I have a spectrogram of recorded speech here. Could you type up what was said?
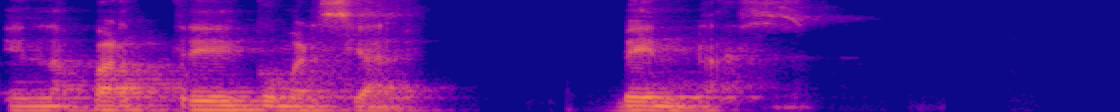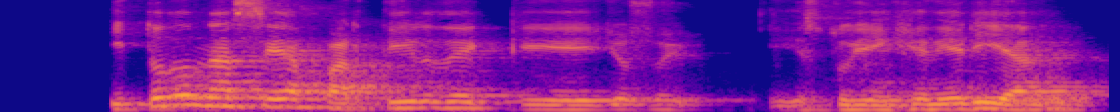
en la parte comercial, ventas. Y todo nace a partir de que yo soy, estudié ingeniería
